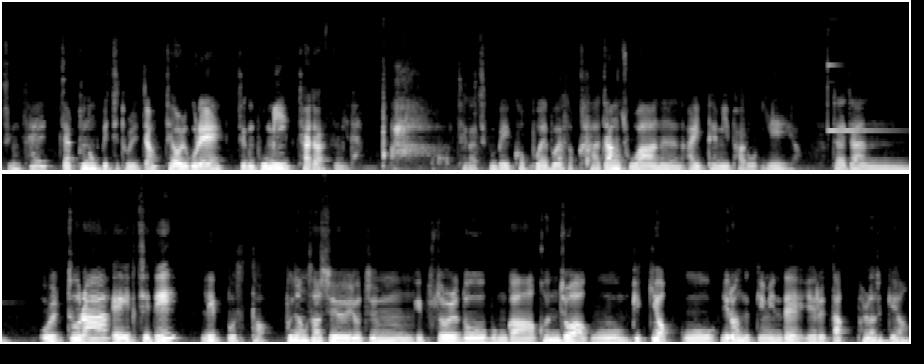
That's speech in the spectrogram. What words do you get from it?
지금 살짝 분홍빛이 돌죠? 제 얼굴에 지금 봄이 찾아왔습니다. 제가 지금 메이크업 포에버에서 가장 좋아하는 아이템이 바로 얘예요. 짜잔. 울트라 HD 립 부스터. 그냥 사실 요즘 입술도 뭔가 건조하고 핏기 없고 이런 느낌인데 얘를 딱 발라줄게요.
